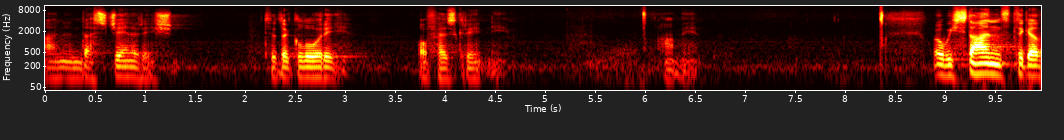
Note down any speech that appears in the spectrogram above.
and in this generation to the glory of his great name. Amen. Well, we stand together.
